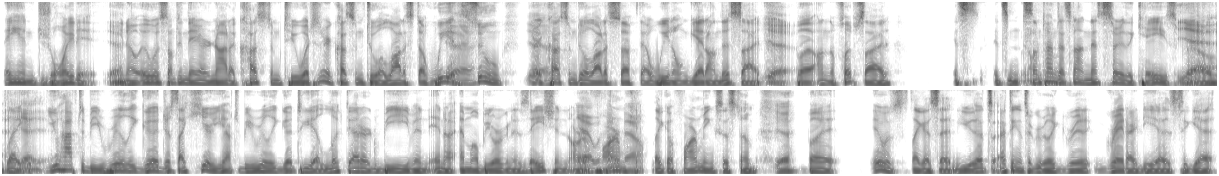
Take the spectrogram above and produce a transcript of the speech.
they enjoyed it. Yeah. You know, it was something they are not accustomed to, which they're accustomed to a lot of stuff. We Yeah. assume they're accustomed to a lot of stuff that we don't get on this side. Yeah. But on the flip side, it's it's sometimes that's not necessarily the case, bro. Yeah, like yeah, yeah. you have to be really good, just like here, you have to be really good to get looked at or to be even in a MLB organization or Yeah, a without a farm like a farming system. Yeah. But it was like I said, you that's I think it's a really great great idea is to get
